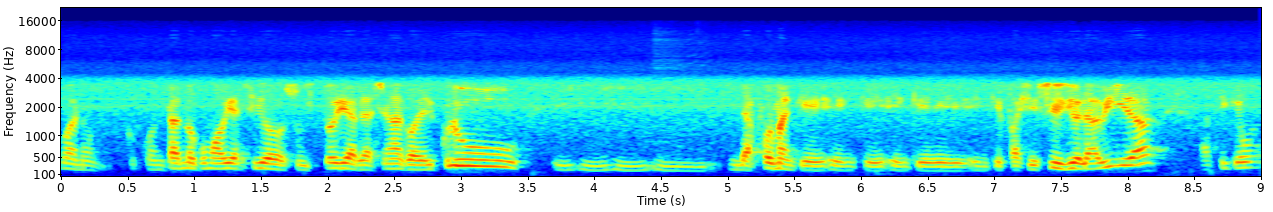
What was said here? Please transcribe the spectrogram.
bueno, contando cómo había sido su historia relacionada con el club y, la forma en que, en que, en, que, falleció y dio la vida. Así que bueno,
